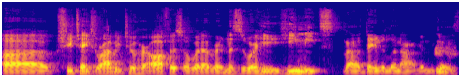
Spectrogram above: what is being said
uh, she takes Robbie to her office or whatever, and this is where he he meets uh, David Lindhagen because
